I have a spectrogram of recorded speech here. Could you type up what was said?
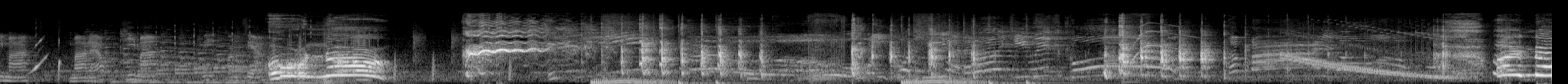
ขี้มา มาแล้ว ขี้มา นี่ฟังเสียง Oh no! คนเหี้ยเลยชีวิตกูทำไม Oh no!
